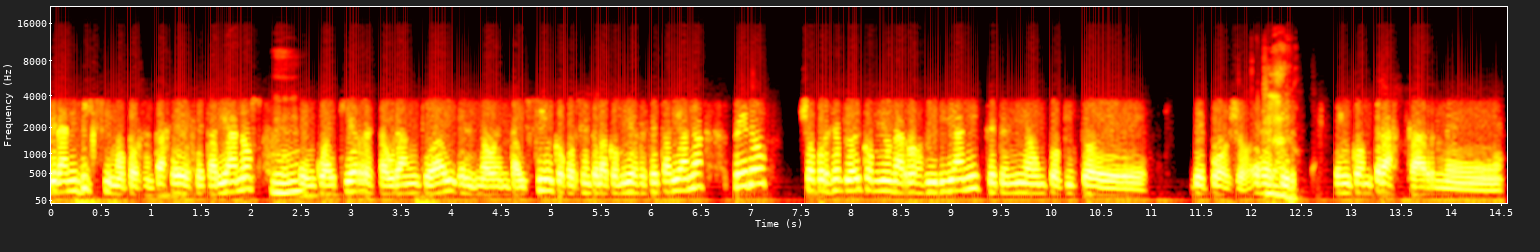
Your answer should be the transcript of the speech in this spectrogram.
grandísimo porcentaje de vegetarianos. En cualquier restaurante que hay, el 95% de la comida es vegetariana, pero yo, por ejemplo, hoy comí un arroz biryani que tenía un poquito de, de pollo. Es decir, encontrás carne,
